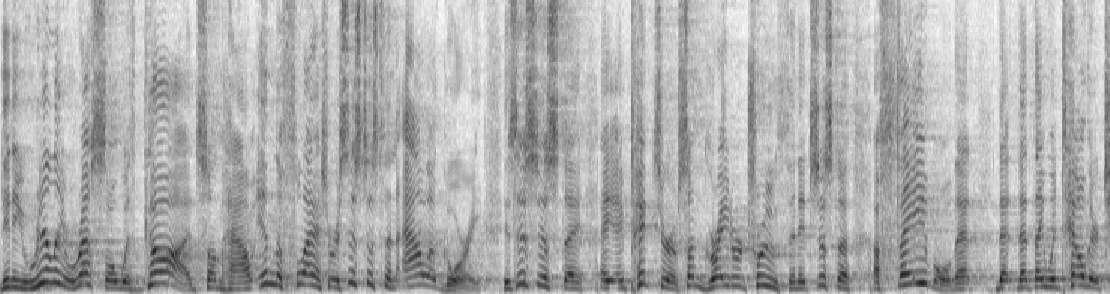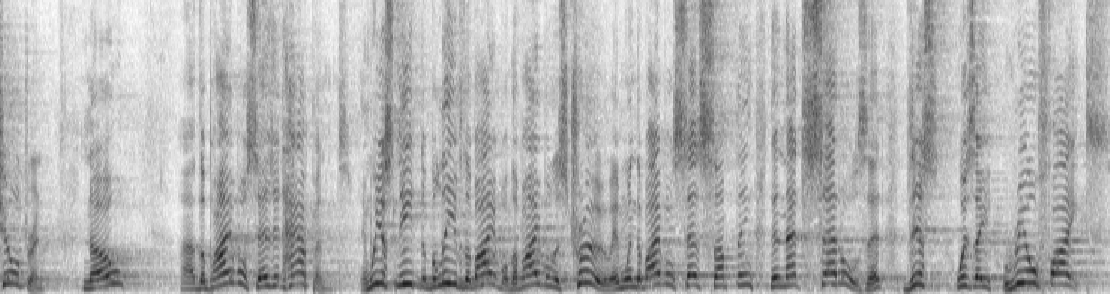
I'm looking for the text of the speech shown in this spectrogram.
Did he really wrestle with God somehow in the flesh, or is this just an allegory? Is this just a, a, a picture of some greater truth and it's just a, a fable that, that, that they would tell their children? No, uh, the Bible says it happened. And we just need to believe the Bible. The Bible is true. And when the Bible says something, then that settles it. This was a real fight.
